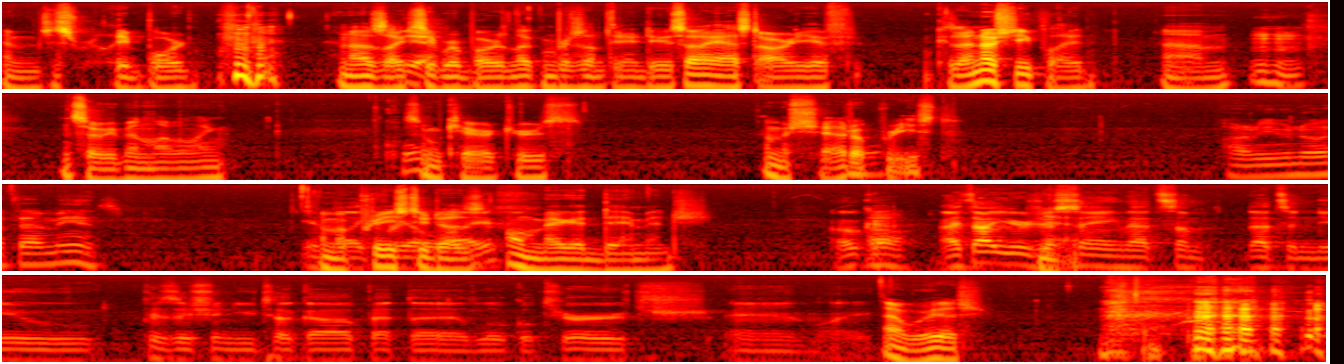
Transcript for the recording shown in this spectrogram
am just really bored, and I was like Yeah. super bored, looking for something to do. So I asked Ari if, because I know she played, um, mm-hmm. and so we've been leveling cool. some characters. I'm a shadow Cool. priest. I don't even know what that means. In, I'm a priest who does life? omega damage. Okay. Oh. I thought you were just Yeah. saying that's some that's a new position you took up at the local church and like I wish.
